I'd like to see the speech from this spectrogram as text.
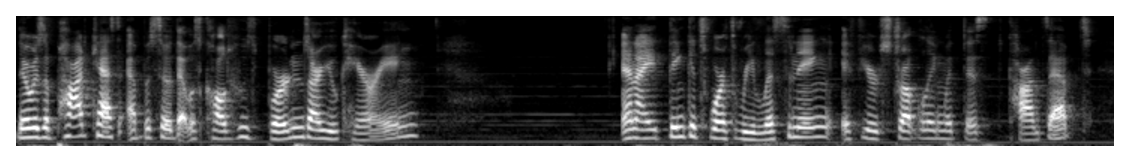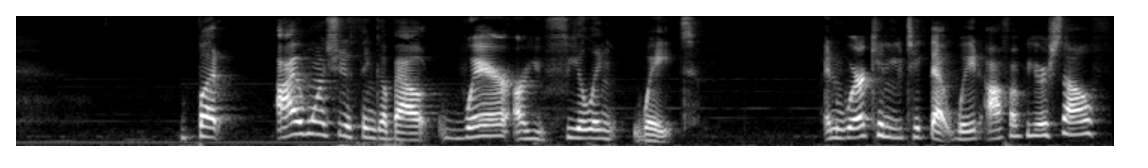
There was a podcast episode that was called Whose Burdens Are You Carrying? And I think it's worth re listening if you're struggling with this concept. But I want you to think about where are you feeling weight? And where can you take that weight off of yourself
